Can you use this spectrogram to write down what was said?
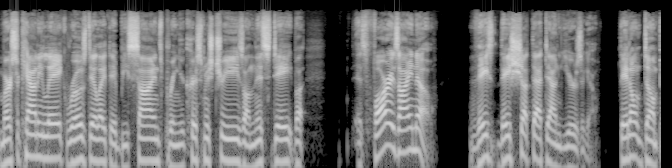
Mercer County Lake, Rosedale Lake. There'd be signs: "Bring your Christmas trees on this date." But as far as I know, they they shut that down years ago. They don't dump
